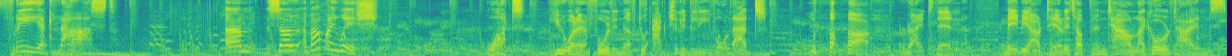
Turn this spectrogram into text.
Free at last. Um, so about my wish. What? You were a fool enough to actually believe all that? right then. Maybe I'll tear it up in town like old times.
